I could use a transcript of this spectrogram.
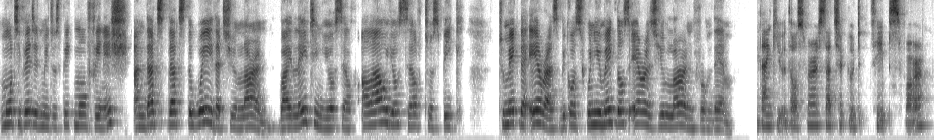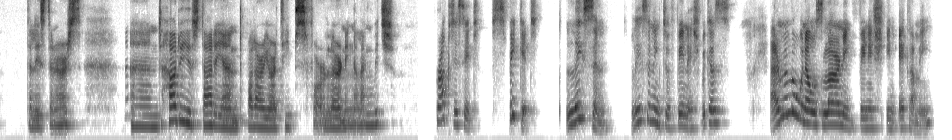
motivated me to speak more finnish. And that's that's the way that you learn by letting yourself. Allow yourself to speak to make the errors because when you make those errors you learn from them. Thank you. Those were such a good tips for the listeners. And how do you study and what are your tips for learning a language? Practice it, speak it, listen, listening to Finnish. Because I remember when I was learning Finnish in Ekami,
